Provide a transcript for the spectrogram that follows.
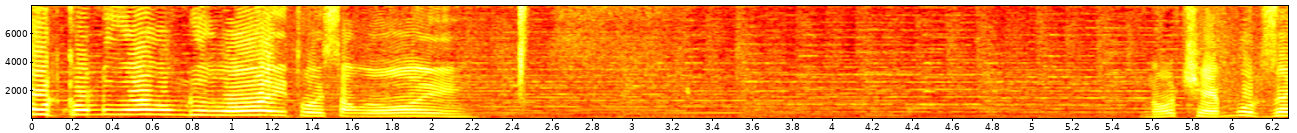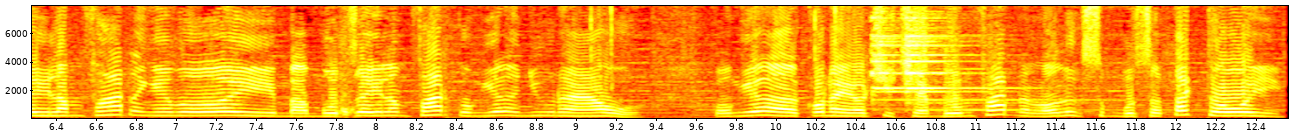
Một con nữa không được rồi. Thôi xong rồi. Nó chém một giây 5 phát anh em ơi. Mà một giây 5 phát có nghĩa là như nào? Có nghĩa là con này nó chỉ chém 4 phát là nó được một stack thôi.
